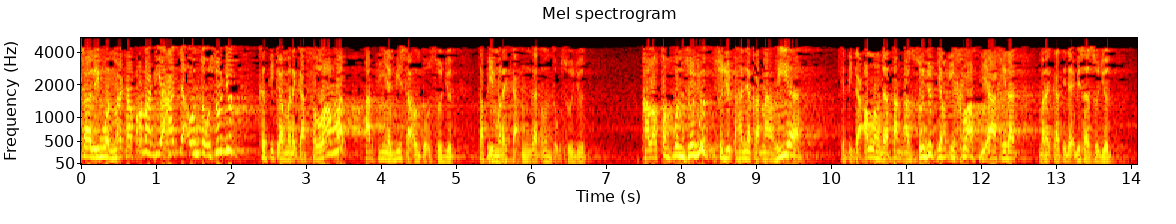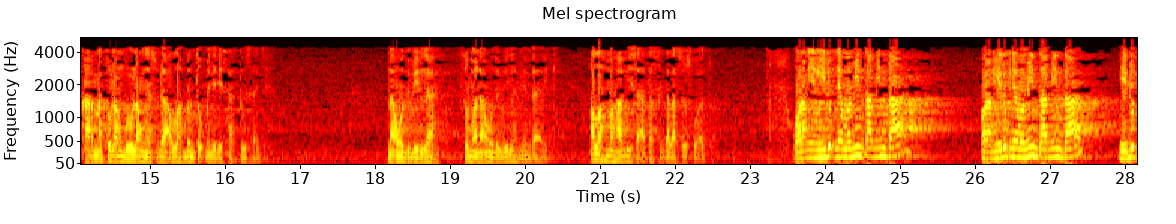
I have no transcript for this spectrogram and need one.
salimun. Mereka pernah diajak untuk sujud ketika mereka selamat, artinya bisa untuk sujud, tapi mereka enggan untuk sujud. Kalau toh pun sujud, sujud hanya karena ria. Ketika Allah datangkan sujud yang ikhlas di akhirat, mereka tidak bisa sujud karena tulang belulangnya sudah Allah bentuk menjadi satu saja. Naudzubillah, summa naudzubillah min dzalik. Allah Maha bisa atas segala sesuatu. Orang yang hidupnya meminta-minta, orang hidupnya meminta-minta, hidup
